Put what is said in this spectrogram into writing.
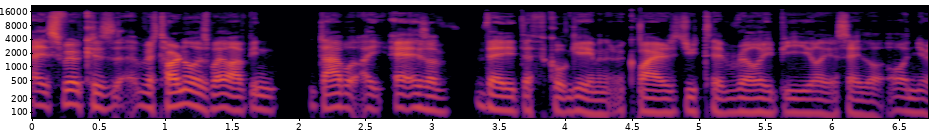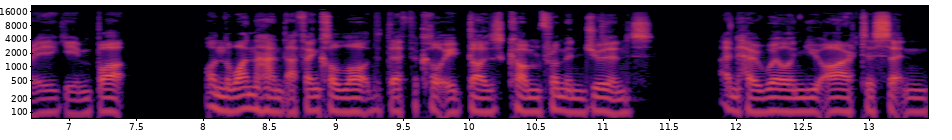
It's weird because Returnal as well. I've been dabbling. Like, it is a very difficult game and it requires you to really be, like I said, on your A game. But on the one hand, I think a lot of the difficulty does come from endurance and how willing you are to sit and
